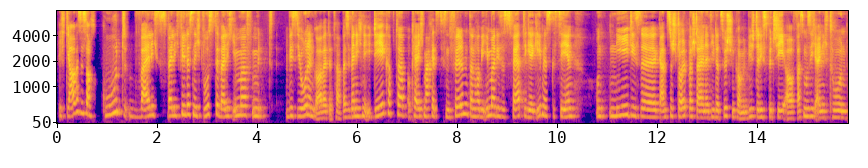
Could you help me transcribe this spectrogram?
ich glaube, es ist auch gut, weil ich, weil ich vieles nicht wusste, weil ich immer mit Visionen gearbeitet habe. Also wenn ich eine Idee gehabt habe, okay, ich mache jetzt diesen Film, dann habe ich immer dieses fertige Ergebnis gesehen und nie diese ganzen Stolpersteine, die dazwischen kommen. Wie stelle ich das Budget auf? Was muss ich eigentlich tun?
